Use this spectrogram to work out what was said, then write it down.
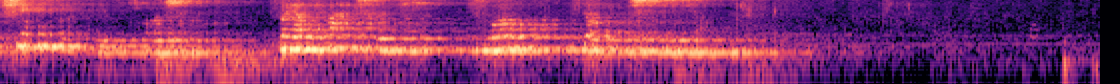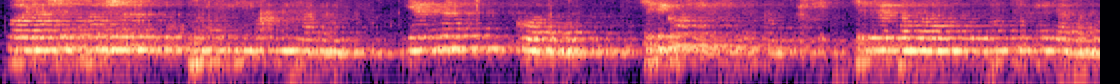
wszystko zwiedzić może. Twoja opatrzność zło w domu przyjmie. Twoja przestąży polski zmieniamy. Jeden głową. Kiedy koniec kiedy będą będące kajdany,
